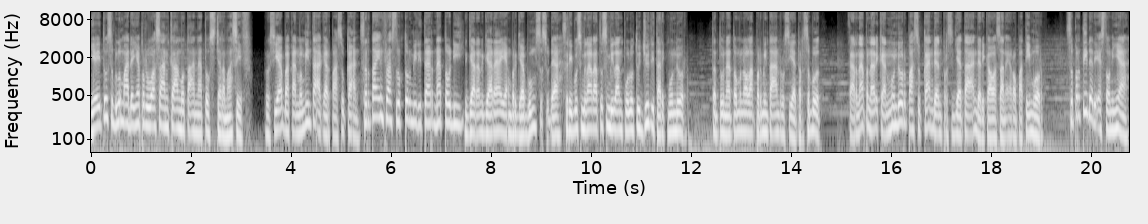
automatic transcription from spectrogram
yaitu sebelum adanya perluasan keanggotaan NATO secara masif. Rusia bahkan meminta agar pasukan serta infrastruktur militer NATO di negara-negara yang bergabung sesudah 1997 ditarik mundur. Tentu NATO menolak permintaan Rusia tersebut karena penarikan mundur pasukan dan persenjataan dari kawasan Eropa Timur seperti dari Estonia,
